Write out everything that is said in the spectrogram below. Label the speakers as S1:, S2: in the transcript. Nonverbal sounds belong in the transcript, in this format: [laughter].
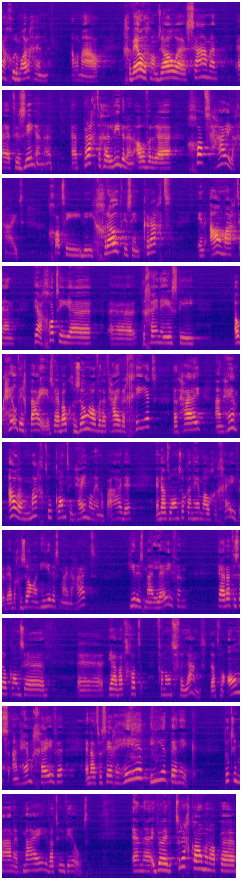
S1: Nou, goedemorgen allemaal. Geweldig om zo uh, samen uh, te zingen. Uh, prachtige liederen over Gods heiligheid. God die, die groot is in kracht, in almacht. En ja, God die degene is die ook heel dichtbij is. We hebben ook gezongen over dat Hij regeert. Dat Hij aan Hem alle macht toekomt in hemel en op aarde. En dat we ons ook aan Hem mogen geven. We hebben gezongen, hier is mijn hart, hier is mijn leven. Ja, dat is ook onze, uh, ja, wat God van ons verlangt. Dat we ons aan Hem geven en dat we zeggen, Heer, hier ben ik. Doet u maar met mij wat u wilt. En uh, ik wil even terugkomen op uh,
